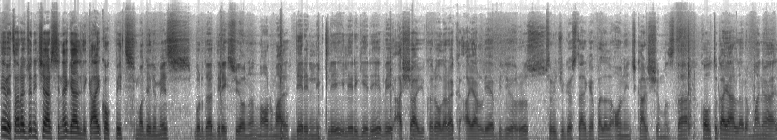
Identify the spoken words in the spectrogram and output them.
Evet aracın içerisine geldik. iCockpit modelimiz burada direksiyonu normal, derinlikli, ileri geri ve aşağı yukarı olarak ayarlayabiliyoruz. Sürücü gösterge paneli 10 inç karşımızda. Koltuk ayarları manuel,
